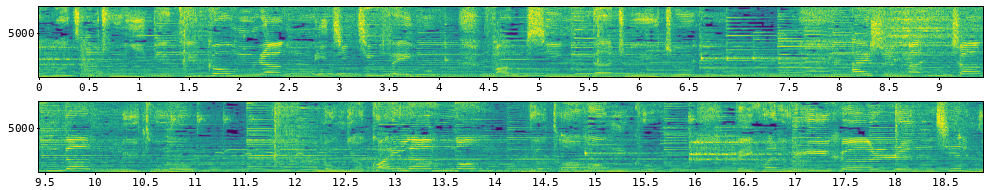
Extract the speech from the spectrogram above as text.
让我走出一片天空，让你尽情飞舞，放心的追逐。爱是漫长的旅途，梦有快乐，梦有痛苦，悲欢离合人间路。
